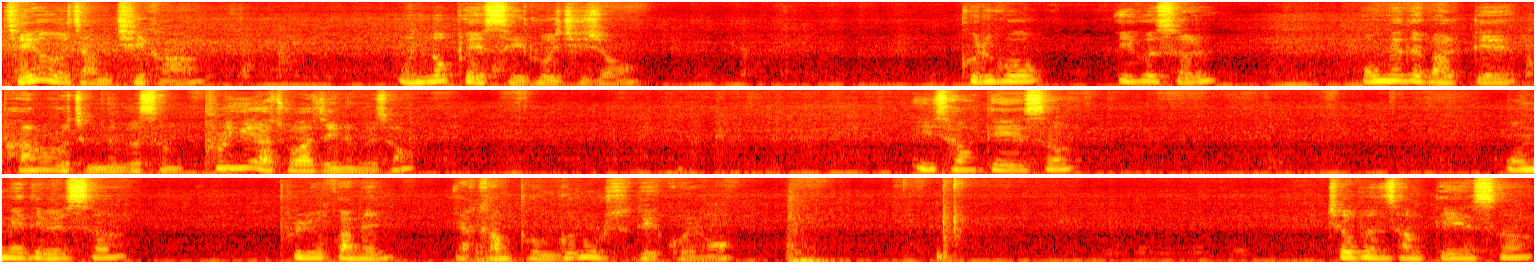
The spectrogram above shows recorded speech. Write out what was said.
제어 장치가 온로프에서 이루어지죠. 그리고 이것을 옥매듭 할때 반으로 접는 것은 풀기가 좋아지는 거죠. 이 상태에서 옥매듭에서 풀려고 하면 약간 번거로울 수도 있고요. 접은 상태에서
